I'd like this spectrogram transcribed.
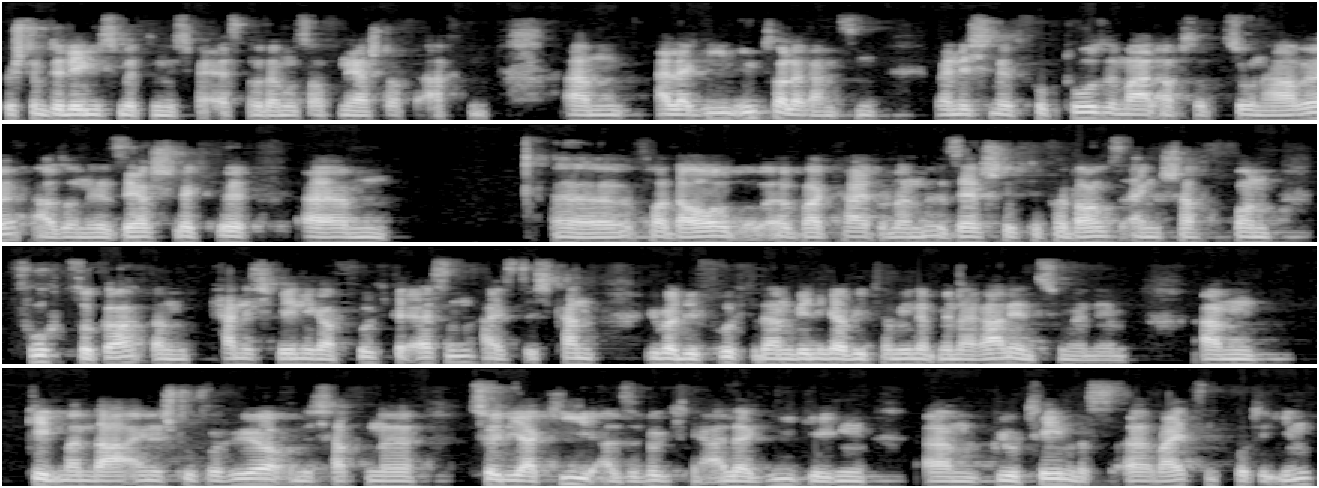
bestimmte Lebensmittel nicht mehr essen oder muss auf Nährstoffe achten. Ähm, Allergien, Intoleranzen. Wenn ich eine Fructose-Malabsorption habe, also eine sehr schlechte ähm, äh, Verdaubarkeit oder eine sehr schlechte Verdauungseigenschaft von Fruchtzucker, dann kann ich weniger Früchte essen. Heißt, ich kann über die Früchte dann weniger Vitamine und Mineralien zu mir nehmen. Ähm, geht man da eine Stufe höher und ich habe eine Zöliakie, also wirklich eine Allergie gegen ähm, Gluten, das äh, Weizenprotein,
